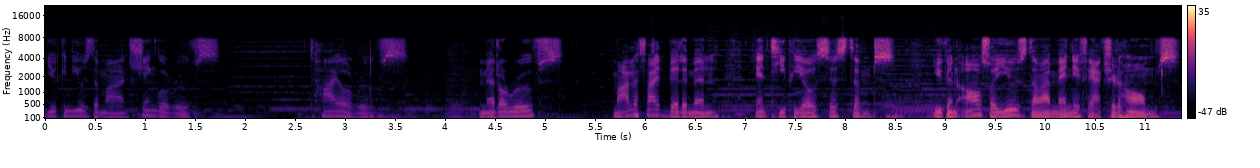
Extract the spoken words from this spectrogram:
You can use them on shingle roofs, tile roofs, metal roofs, modified bitumen, and TPO systems. You can also use them on manufactured homes.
